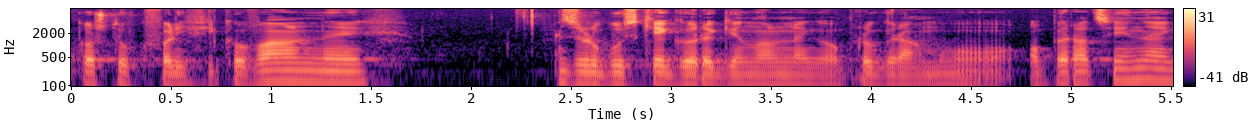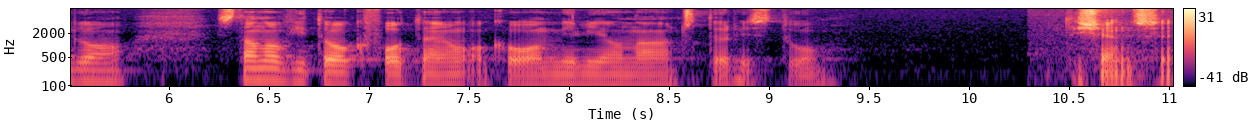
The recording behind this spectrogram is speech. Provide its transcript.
kosztów kwalifikowalnych z Lubuskiego Regionalnego Programu Operacyjnego. Stanowi to kwotę około 1 400 tysięcy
